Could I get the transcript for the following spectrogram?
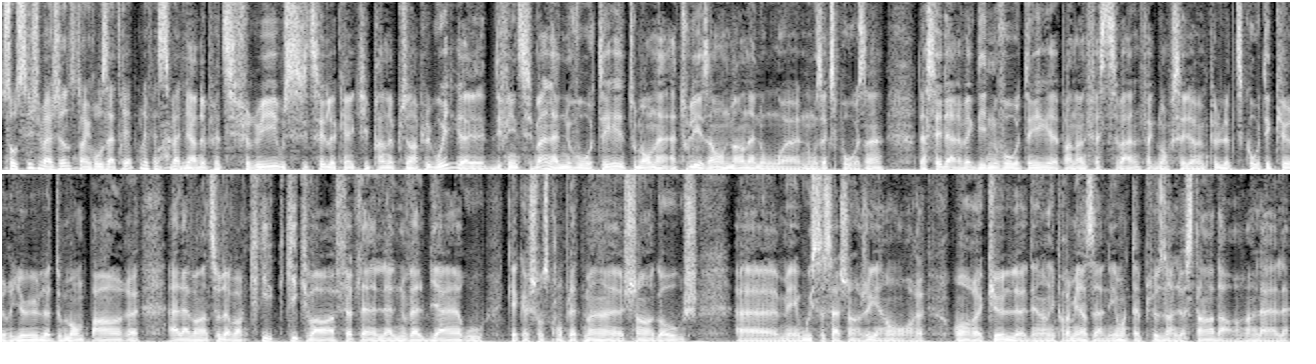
Ça aussi, j'imagine, c'est un gros attrait pour les festivals. bière de petits fruits aussi, tu sais, là, qui, prend de plus en plus. Oui, euh, définitivement, la nouveauté. Tout le monde, à, tous les ans, on demande à nos, euh, nos exposants d'essayer d'arriver avec des nouveautés euh, pendant le festival. Fait que donc c'est un peu le petit côté curieux. Là, tout le monde part à l'aventure de voir qui, qui, qui va avoir fait la, la nouvelle bière ou quelque chose complètement euh, champ gauche. Euh, mais oui, ça, ça a changé. Hein. On, on, recule dans les premières années. On était plus dans le standard, hein, la, la,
